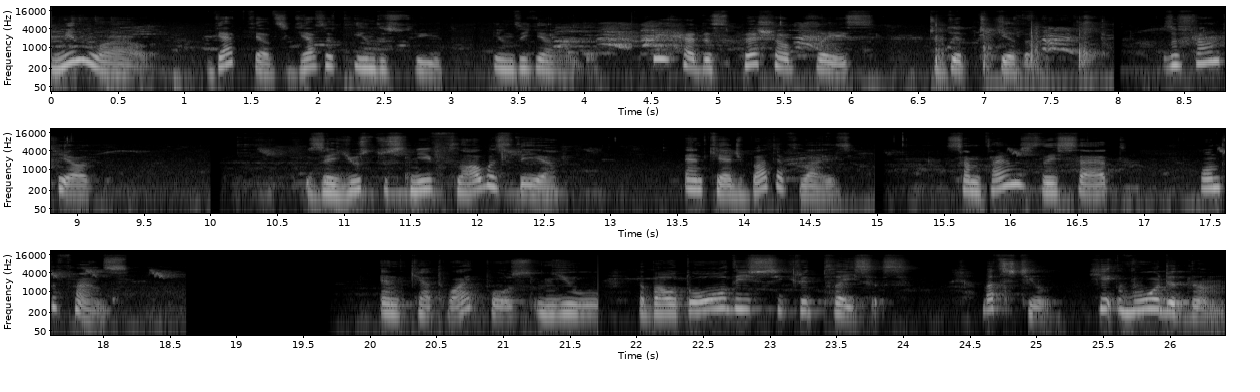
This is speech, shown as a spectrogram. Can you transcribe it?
Meanwhile, Yat cats gathered in the street, in the yard. They had a special place to get together the front yard. They used to sniff flowers there and catch butterflies. Sometimes they sat on the fence. And Cat Whitepaws knew about all these secret places. But still, he avoided them.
